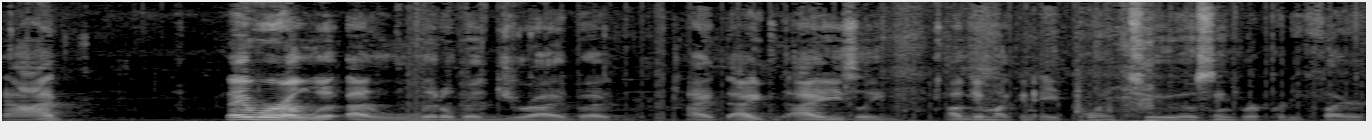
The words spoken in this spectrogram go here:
nah, I, they were a, li- a little bit dry, but I, I, I easily I'll give them like an eight point two. Those things were pretty fire.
